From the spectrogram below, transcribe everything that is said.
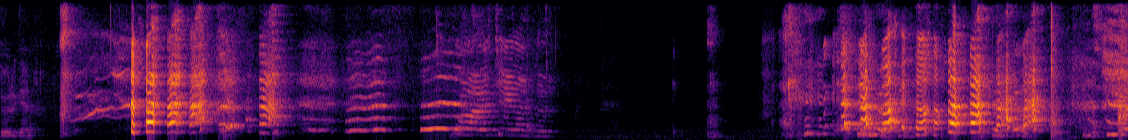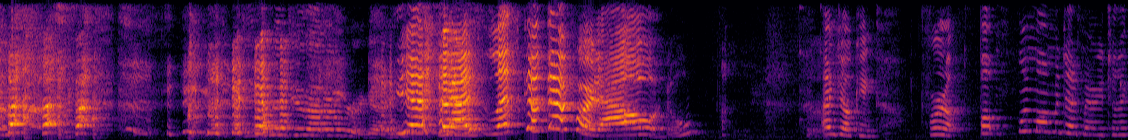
Do it again. You want to do that over again? Yes, let's cut that part out. Nope. I'm joking. For real. But when mom and dad married each other,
